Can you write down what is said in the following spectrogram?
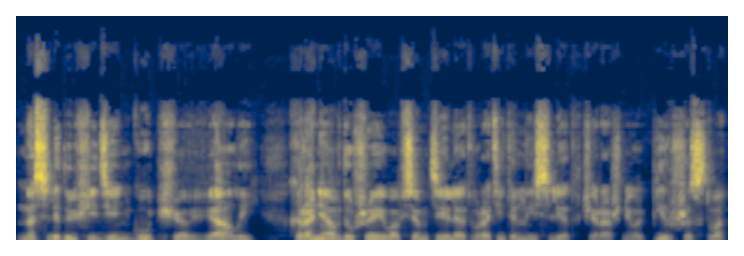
На следующий день Гуччо, вялый, храня в душе и во всем теле отвратительный след вчерашнего пиршества,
